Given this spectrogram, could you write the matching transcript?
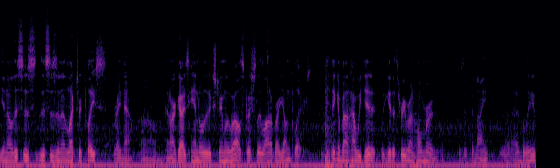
you know this is this is an electric place right now, um, and our guys handled it extremely well, especially a lot of our young players. You think about how we did it. We get a three-run homer, and was it the ninth, I believe,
